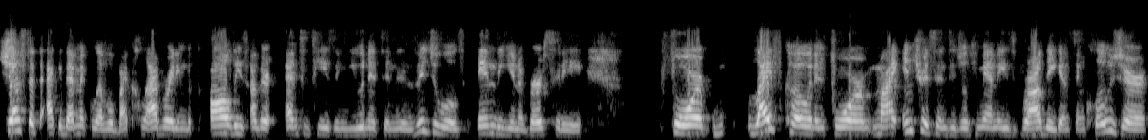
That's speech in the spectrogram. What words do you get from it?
just at the academic level by collaborating with all these other entities and units and individuals in the university. For life code and for my interest in digital humanities broadly against enclosure,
